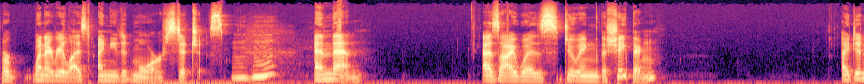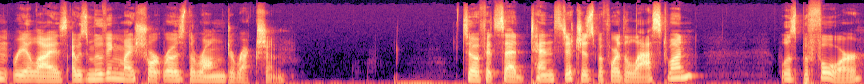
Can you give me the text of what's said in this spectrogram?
or when I realized I needed more stitches. Mm-hmm. And then, as I was doing the shaping, I didn't realize I was moving my short rows the wrong direction. So if it said 10 stitches before the last one was before,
